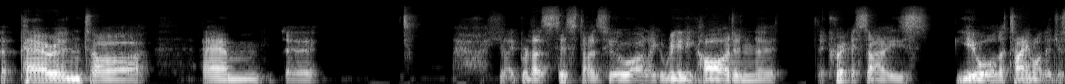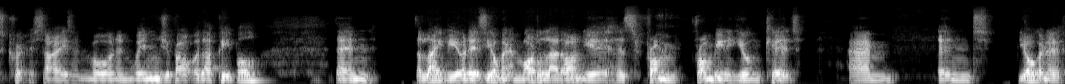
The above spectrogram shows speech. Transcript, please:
a parent or um, uh, like brothers sisters who are like really hard and uh, they criticize you all the time or they just criticize and moan and whinge about other people then the likelihood is you're going to model that on you as from from being a young kid. Um, and you're going to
